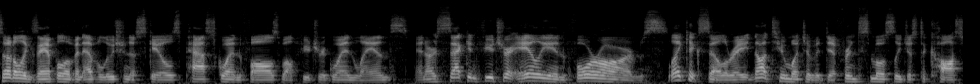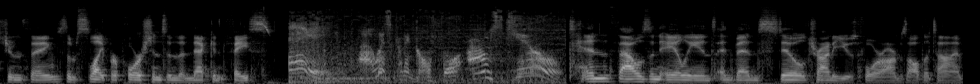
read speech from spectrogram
Subtle example of an evolution of skills, past Gwen falls while future Gwen lands. And our second future alien, Four Arms. Like XLR8, not too much of a difference, mostly just a costume thing, some slight proportions in the neck and face. Hey, I was gonna go for arms too. 10,000 aliens and Ben's still trying to use Four Arms all the time.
